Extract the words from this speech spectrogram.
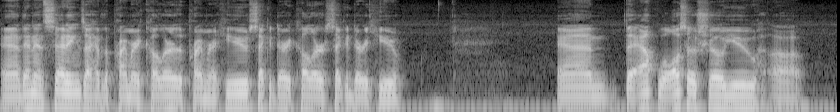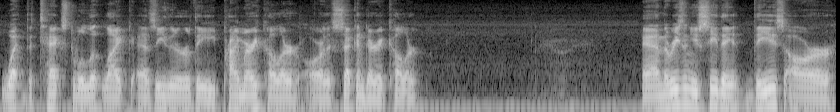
And then in settings, I have the primary color, the primary hue, secondary color, secondary hue. And the app will also show you uh, what the text will look like as either the primary color or the secondary color. And the reason you see that these are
